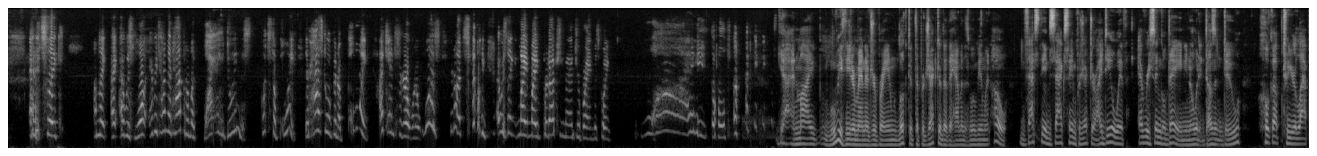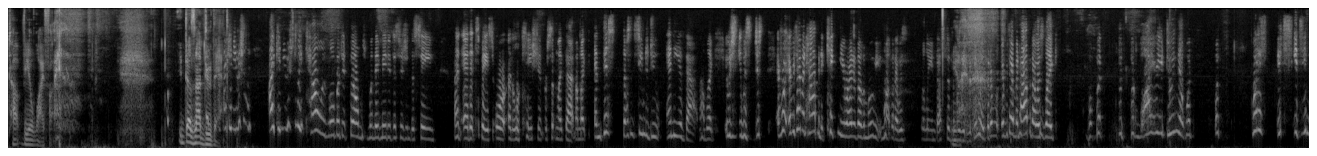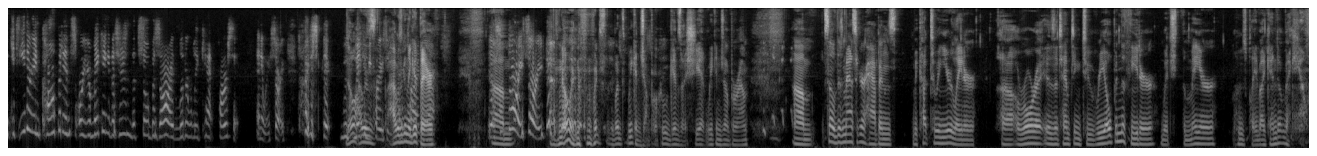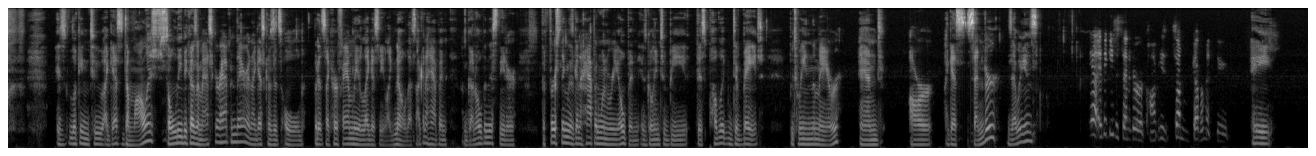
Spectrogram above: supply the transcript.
and it's like. I'm like, I, I was wa- every time that happened. I'm like, why are you doing this? What's the point? There has to have been a point. I can't figure out what it was. You're not selling. I was like, my my production manager brain was going, why the whole time? Yeah, and my movie theater manager brain looked at the projector that they have in this movie and went, "Oh, that's the exact same projector I deal with every single day." And you know what it doesn't do? Hook up to your laptop via Wi-Fi. it does not do that. I can usually I can usually tell in low budget films when they made a decision to save an edit space or a location or something like that. And I'm like, and this doesn't seem to do any of that. And I'm like, it was just it was just every every time it happened, it kicked me right out of the movie. Not that I was really invested in the Yeah. movie to begin with, but every, every time it happened, I was like, but but but, but why are you doing that? What what what is it's it's in, it's either incompetence or you're making a decision that's so bizarre I literally can't parse it. Anyway, sorry. I just it was No, I was- crazy. I was gonna get there. Yeah. Um, sorry, sorry. no, what's, what's, we can jump. Who gives a shit? We can jump around. Um, so this massacre happens. We cut to a year later. Uh, Aurora is attempting to reopen the theater, which the mayor, who's played by Ken Del Vecchio, is looking to, I guess, demolish solely because a massacre happened there, and I guess because it's old. But it's like her family legacy. Like, no, that's not going to happen. I'm going to open this theater the first thing that's going to happen when we reopen is going to be this public debate between the mayor and our, I guess, senator. Is that what he is? yeah, I think he's a senator or con- he's some government dude. A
